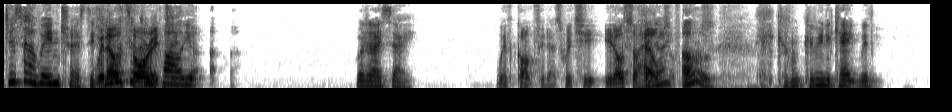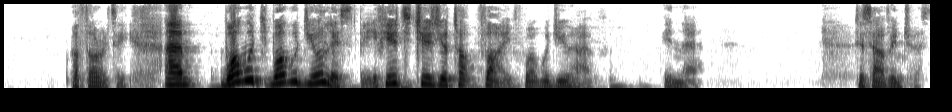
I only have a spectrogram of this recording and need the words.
just have interest if with you were authority. to compile your What did I say? With confidence, which it, also helps. oh, communicate with authority. Um, what would what would your list be if you to choose your top five? What would you have in there? Just out of interest,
